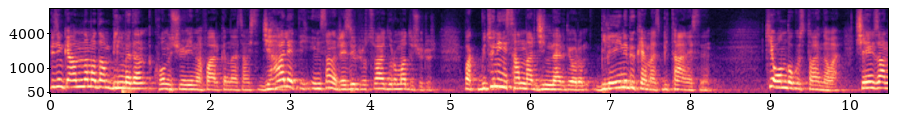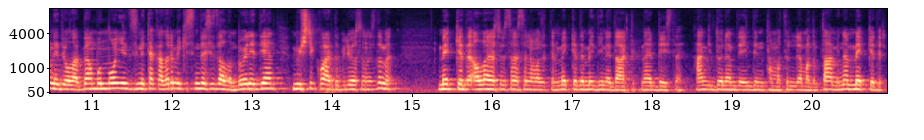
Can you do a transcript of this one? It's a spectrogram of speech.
Bizimki anlamadan bilmeden konuşuyor yine farkındaysan. İşte cehalet insanı rezil rüsvay duruma düşürür. Bak bütün insanlar cinler diyorum. Bileğini bükemez bir tanesinin. Ki 19 tane var. Şey zannediyorlar ben bunun 17'sini tek alırım ikisini de siz alın. Böyle diyen müşrik vardı biliyorsunuz değil mi? Mekke'de Allah Resulü sallallahu aleyhi ve sellem hazretleri Mekke'de Medine'de artık neredeyse. Hangi dönemde indiğini tam hatırlayamadım. Tahminen Mekke'dir.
